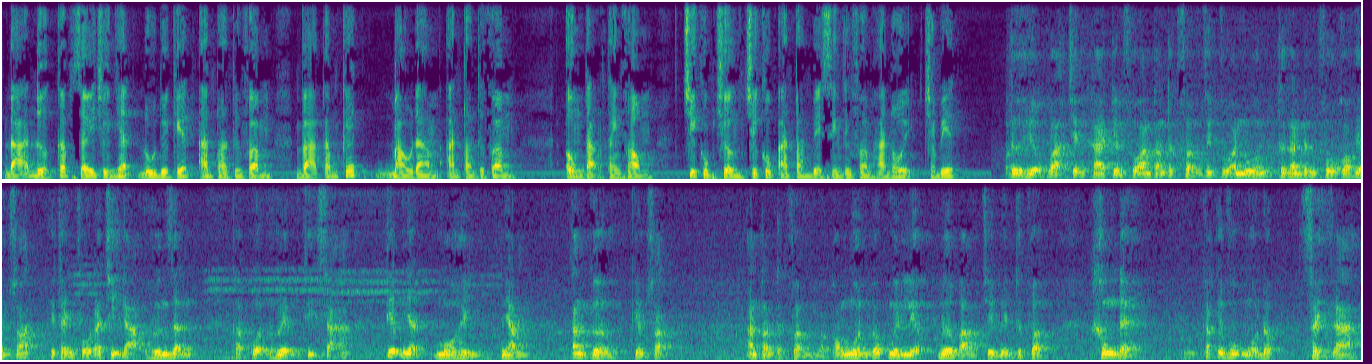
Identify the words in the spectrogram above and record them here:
đã được cấp giấy chứng nhận đủ điều kiện an toàn thực phẩm và cam kết bảo đảm an toàn thực phẩm. Ông Đặng Thành Phong, Tri cục trưởng Tri cục An toàn vệ sinh thực phẩm Hà Nội cho biết. Từ hiệu quả triển khai tuyến phố an toàn thực phẩm dịch vụ ăn uống, thức ăn đường phố có kiểm soát thì thành phố đã chỉ đạo hướng dẫn các quận, huyện, thị xã tiếp nhận mô hình nhằm tăng cường kiểm soát an toàn thực phẩm và có nguồn gốc nguyên liệu đưa vào chế biến thực phẩm, không để các cái vụ ngộ độc xảy ra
